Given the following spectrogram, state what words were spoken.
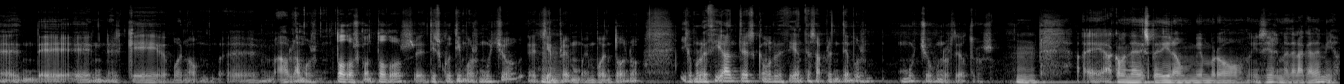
en el que bueno, eh, hablamos todos con todos, eh, discutimos mucho, eh, siempre en, buen tono. Y como decía antes, como decía antes, aprendemos mucho unos de otros. acaban de despedir a un miembro insigne de la academia.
